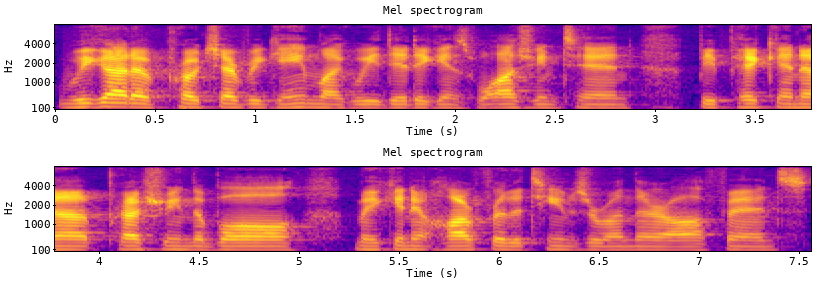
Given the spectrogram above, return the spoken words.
we got to approach every game like we did against Washington, be picking up, pressuring the ball, making it hard for the teams to run their offense,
